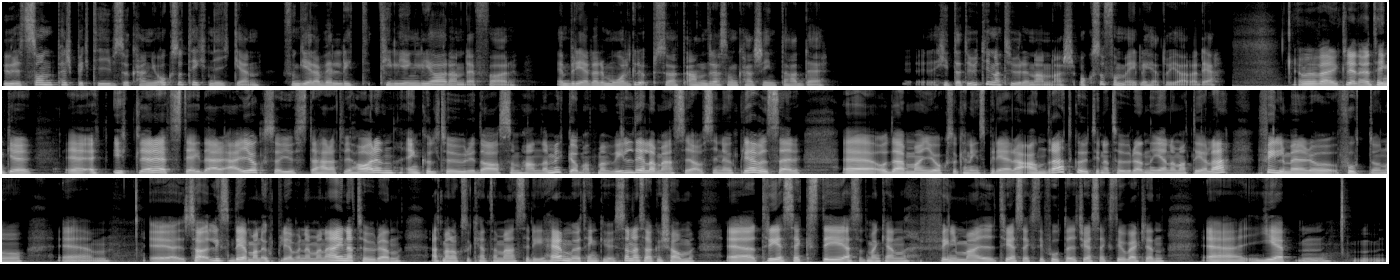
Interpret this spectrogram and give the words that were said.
ur ett sådant perspektiv så kan ju också tekniken fungera väldigt tillgängliggörande för en bredare målgrupp så att andra som kanske inte hade eh, hittat ut i naturen annars också får möjlighet att göra det. Ja men verkligen, jag tänker eh, ett, ytterligare ett steg där är ju också just det här att vi har en, en kultur idag som handlar mycket om att man vill dela med sig av sina upplevelser eh, och där man ju också kan inspirera andra att gå ut i naturen genom att dela filmer och foton och eh, eh, så liksom det man upplever när man är i naturen, att man också kan ta med sig det hem. Och jag tänker sådana saker som eh, 360, alltså att man kan filma i 360, fota i 360 och verkligen eh, ge mm,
